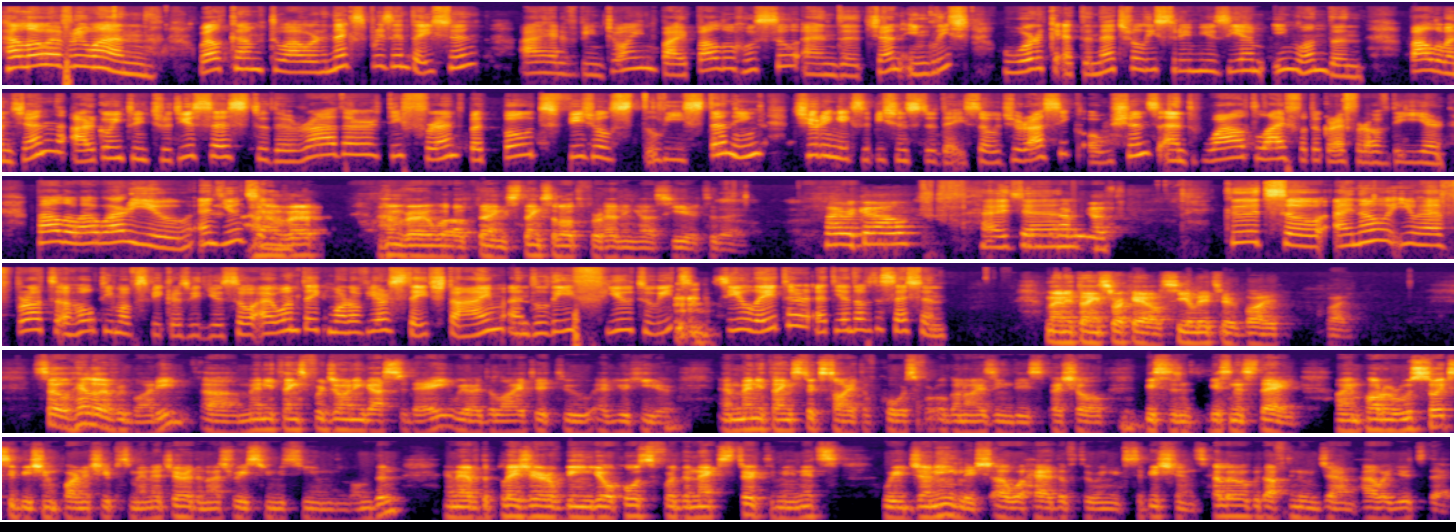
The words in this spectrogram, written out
Hello, everyone. Welcome to our next presentation. I have been joined by Paolo Russo and uh, Jan English, who work at the Natural History Museum in London. Paolo and Jan are going to introduce us to the rather different but both visually stunning touring exhibitions today. So, Jurassic Oceans and Wildlife Photographer of the Year. Paolo, how are you? And you, Jan? I'm very, I'm very well, thanks. Thanks a lot for having us here today. Hi, Raquel. Hi, Jan. Good. So I know you have brought a whole team of speakers with you. So I won't take more of your stage time and leave you to it. See you later at the end of the session. Many thanks, Raquel. See you later. Bye. So, hello everybody. Uh, many thanks for joining us today. We are delighted to have you here. And many thanks to Ecsite, of course, for organizing this special business, business day. I'm Paolo Russo, Exhibition Partnerships Manager at the Natural History Museum in London. And I have the pleasure of being your host for the next 30 minutes with Jan English, our head of touring exhibitions. Hello, good afternoon, Jan. How are you today?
